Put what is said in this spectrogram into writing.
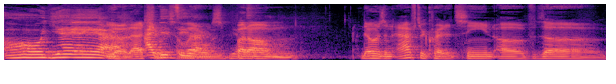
Oh yeah, yeah, yeah. Yo, that I did was see that one. Yeah, but I saw that um, there was an after credit scene of the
